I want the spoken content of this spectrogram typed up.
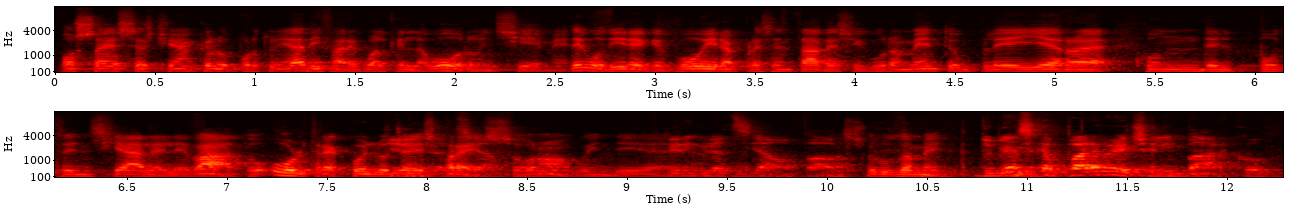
possa esserci anche l'opportunità di fare qualche lavoro insieme. Devo dire che voi rappresentate sicuramente un player con del potenziale elevato, oltre a quello Ti già espresso. No? Quindi, Ti ringraziamo Paolo. Assolutamente. Dobbiamo scappare perché c'è l'imbarco.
